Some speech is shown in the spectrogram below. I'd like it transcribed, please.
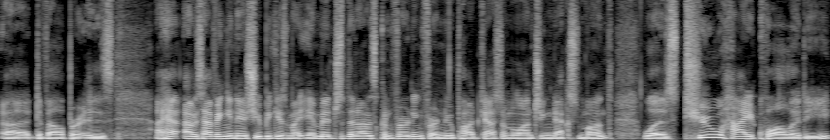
uh, developer is, I ha- I was having an issue because my image that I was converting for a new podcast I'm launching next month was too high quality,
